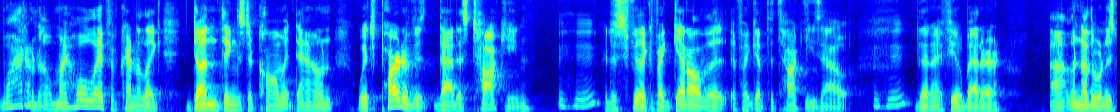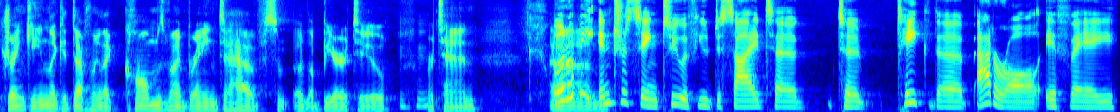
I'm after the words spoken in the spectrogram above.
well, I don't know. My whole life I've kind of like done things to calm it down, which part of it, that is talking. I just feel like if I get all the if I get the talkies out, then I feel better. Um, another one is drinking. Like it definitely like calms my brain to have some a beer or 2 or ten. Well, it'll Um, be interesting too if you decide to to take the Adderall if a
